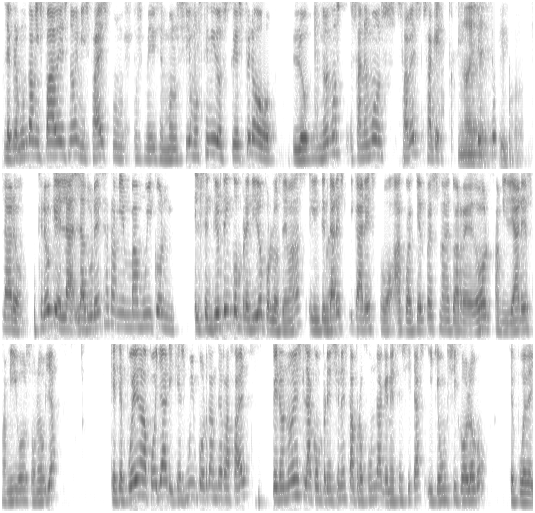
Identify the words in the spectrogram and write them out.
Le pregunto a mis padres, ¿no? Y mis padres pues, me dicen, bueno, sí, hemos tenido estrés, pero lo, no hemos, o sea, no hemos, ¿sabes? O sea que... No es este tipo. Claro, creo que la, dureza también va muy con el sentirte incomprendido por los demás, el intentar explicar esto a cualquier persona de tu alrededor, familiares, amigos o novia, que te pueden apoyar y que es muy importante, Rafael, pero no es la comprensión esta profunda que necesitas y que un psicólogo te puede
